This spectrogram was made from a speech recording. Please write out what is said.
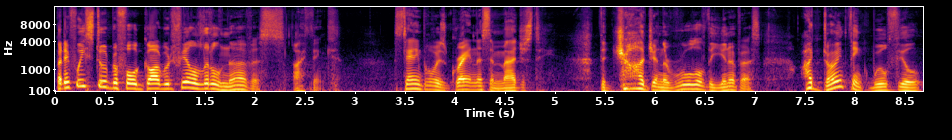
But if we stood before God, we'd feel a little nervous, I think. Standing before his greatness and majesty, the judge and the ruler of the universe, I don't think we'll feel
